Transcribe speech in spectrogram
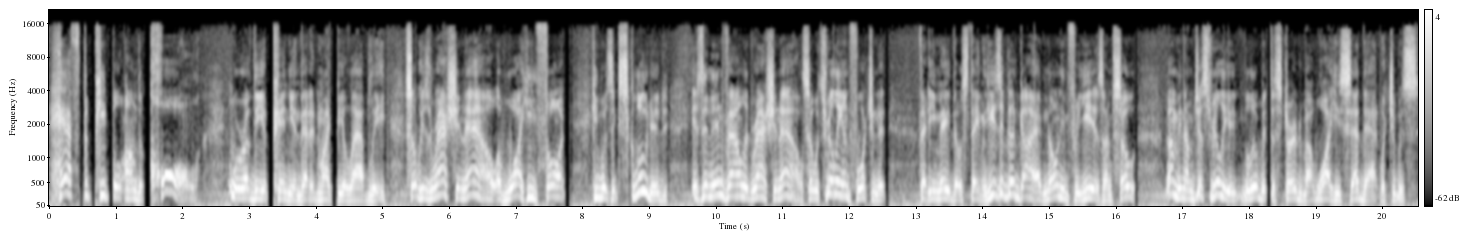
Half the people on the call were of the opinion that it might be a lab leak. So his rationale of why he thought he was excluded is an invalid rationale. So it's really unfortunate that he made those statements. He's a good guy. I've known him for years. I'm so I mean, I'm just really a little bit disturbed about why he said that, which it was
